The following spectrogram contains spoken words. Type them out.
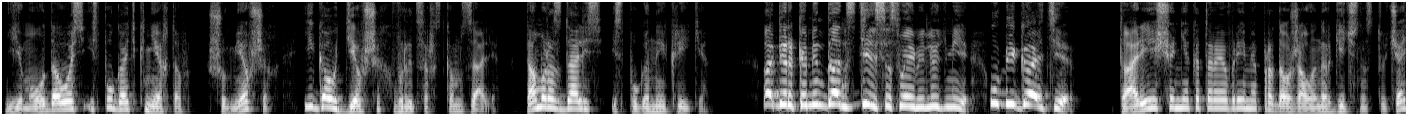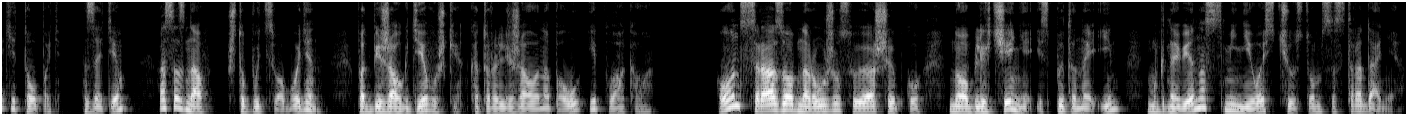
Ему удалось испугать кнехтов, шумевших и гаудевших в рыцарском зале. Там раздались испуганные крики. Оберкомендант здесь со своими людьми! Убегайте!» Тари еще некоторое время продолжал энергично стучать и топать. Затем, осознав, что путь свободен, подбежал к девушке, которая лежала на полу и плакала. Он сразу обнаружил свою ошибку, но облегчение, испытанное им, мгновенно сменилось чувством сострадания.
